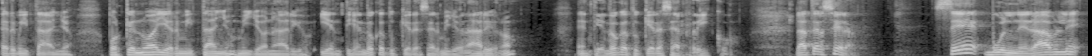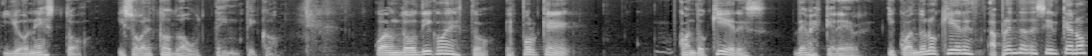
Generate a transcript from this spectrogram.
ermitaño, porque no hay ermitaños millonarios. Y entiendo que tú quieres ser millonario, ¿no? Entiendo que tú quieres ser rico. La tercera, sé vulnerable y honesto y sobre todo auténtico. Cuando digo esto es porque cuando quieres, debes querer. Y cuando no quieres, aprende a decir que no.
